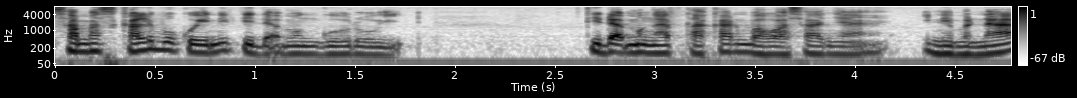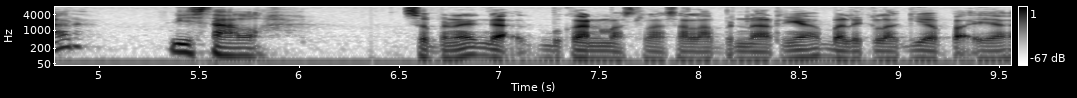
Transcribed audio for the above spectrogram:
sama sekali buku ini tidak menggurui tidak mengatakan bahwasanya ini benar ini salah sebenarnya nggak bukan masalah salah benarnya balik lagi ya pak ya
